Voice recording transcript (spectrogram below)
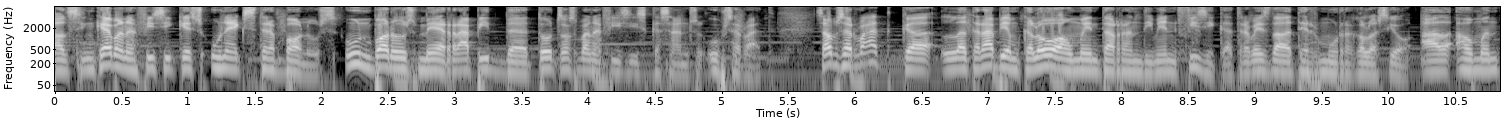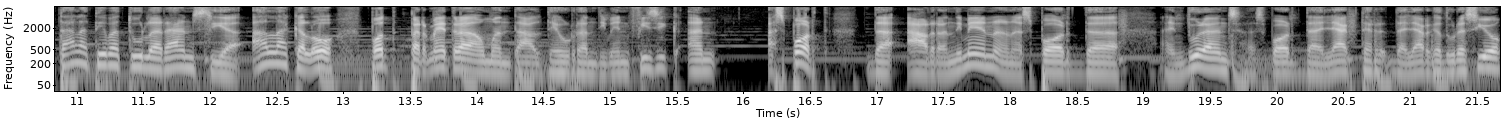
el cinquè benefici que és un extra bonus, un bonus més ràpid de tots els beneficis que s'han observat. S'ha observat que la teràpia amb calor augmenta el rendiment físic a través de la termorregulació. Al augmentar la teva tolerància a la calor pot permetre augmentar el teu rendiment físic en esport d'alt rendiment, en esport de endurance, esport de, llarg, de llarga duració,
